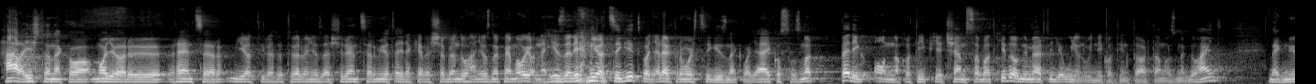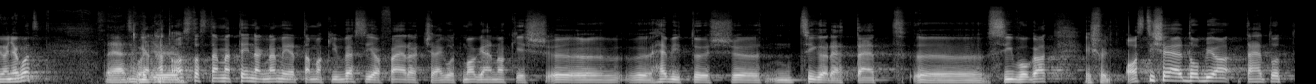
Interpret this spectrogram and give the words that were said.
Hála Istennek a magyar rendszer miatt, illetve törvényozási rendszer miatt egyre kevesebben dohányoznak, mert olyan nehéz elérni a cigit, vagy elektromos cigiznek, vagy ájkoszoznak, pedig annak a tipjét sem szabad kidobni, mert ugye ugyanúgy nikotin tartalmaz meg dohányt meg műanyagot. Tehát, Igen, hogy hát ő... azt aztán már tényleg nem értem, aki veszi a fáradtságot magának, és ö, ö, hevítős ö, cigarettát ö, szívogat, és hogy azt is eldobja, tehát ott,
